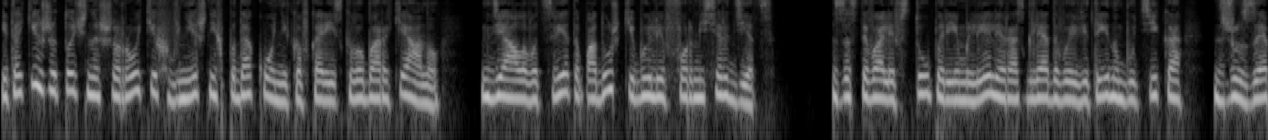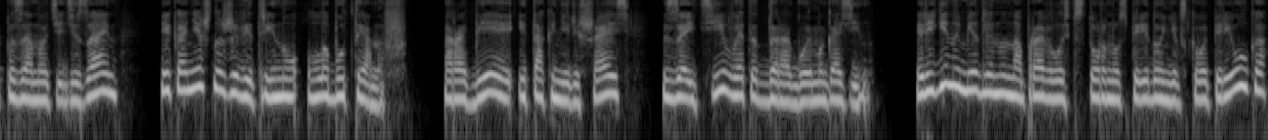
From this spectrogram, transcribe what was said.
и таких же точно широких внешних подоконников корейского бара «Океану», где алого цвета подушки были в форме сердец. Застывали в ступоре и млели, разглядывая витрину бутика Джузеппе Заноти Дизайн и, конечно же, витрину Лабутенов, робея и так и не решаясь зайти в этот дорогой магазин. Регина медленно направилась в сторону Спиридоньевского переулка,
